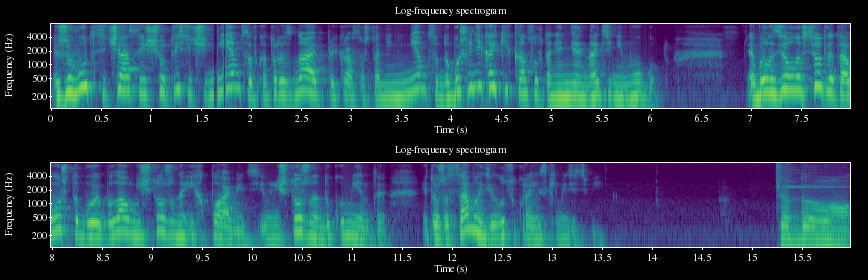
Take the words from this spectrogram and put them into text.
живут сейчас еще тысячи немцев, которые знают прекрасно, что они не немцы, но больше никаких концов они найти не могут. Было сделано все для того, чтобы была уничтожена их память и уничтожены документы. И то же самое делают с украинскими детьми. Щодо е,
